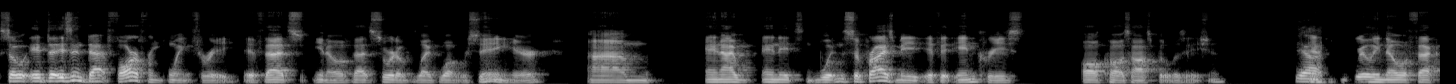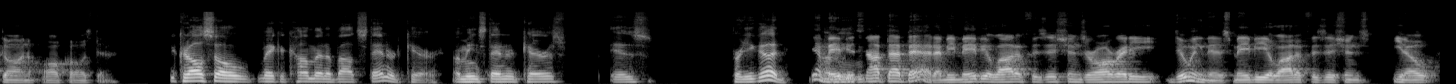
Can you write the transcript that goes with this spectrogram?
so it isn't that far from three, if that's you know if that's sort of like what we're seeing here. Um and i and it wouldn't surprise me if it increased all cause hospitalization. Yeah. Really no effect on all cause death. You could also make a comment about standard care. I mean standard care is is pretty good yeah, maybe I mean, it's not that bad. I mean, maybe a lot of physicians are already doing this. Maybe a lot of physicians, you know,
